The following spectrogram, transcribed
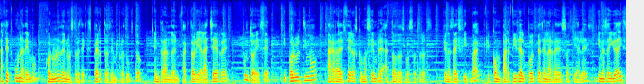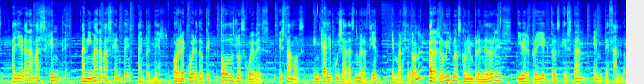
haced una demo con uno de nuestros expertos en producto entrando en factorialhr.es. Y por último, agradeceros como siempre a todos vosotros, que nos dais feedback, que compartís el podcast en las redes sociales y que nos ayudáis a llegar a más gente, animar a más gente a emprender. Os recuerdo que todos los jueves estamos en calle Pujadas número 100 en Barcelona para reunirnos con emprendedores y ver proyectos que están empezando.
